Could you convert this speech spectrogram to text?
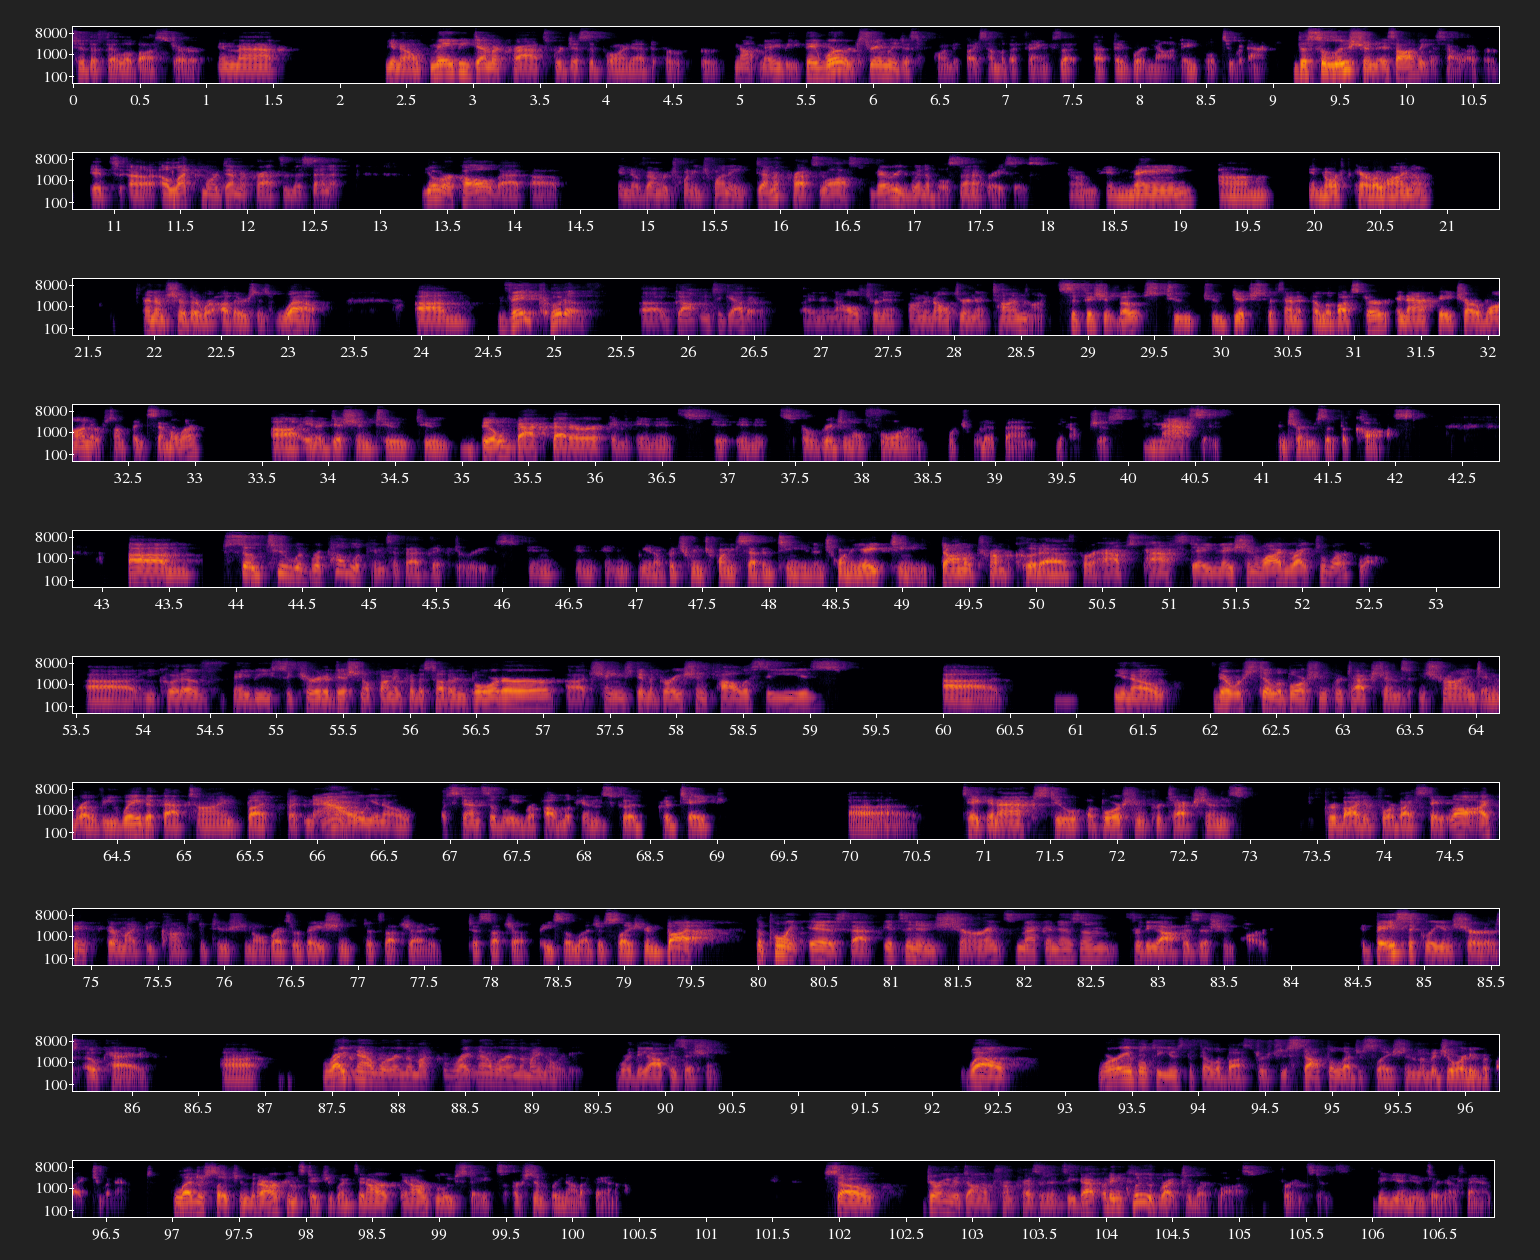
to the filibuster, in that you know, maybe Democrats were disappointed, or, or, not maybe, they were extremely disappointed by some of the things that, that they were not able to enact. The solution is obvious, however. It's uh, elect more Democrats in the Senate. You'll recall that uh, in November 2020, Democrats lost very winnable Senate races um, in Maine, um, in North Carolina, and I'm sure there were others as well. Um, they could have uh, gotten together in an alternate on an alternate timeline, sufficient votes to to ditch the Senate filibuster, enact HR one or something similar, uh, in addition to to build back better in, in its in its original form, which would have been you know just massive in terms of the cost. Um, so too would Republicans have had victories in, in, in you know between 2017 and 2018. Donald Trump could have perhaps passed a nationwide right to work law uh, he could have maybe secured additional funding for the southern border, uh, changed immigration policies. Uh, you know, there were still abortion protections enshrined in Roe v. Wade at that time, but but now, you know, ostensibly Republicans could could take uh, take an axe to abortion protections provided for by state law. I think there might be constitutional reservations to such a to such a piece of legislation, but the point is that it's an insurance mechanism for the opposition party. It basically ensures, okay, uh, right now we're in the right now we're in the minority. We're the opposition. Well, we're able to use the filibuster to stop the legislation the majority would like to enact. Legislation that our constituents in our in our blue states are simply not a fan of. So during the Donald Trump presidency, that would include right to work laws, for instance. The unions are no fan.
